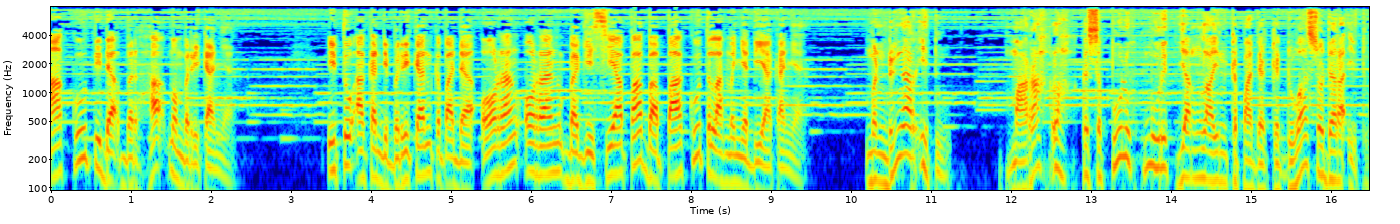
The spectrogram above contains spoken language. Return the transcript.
aku tidak berhak memberikannya. Itu akan diberikan kepada orang-orang bagi siapa Bapakku telah menyediakannya. Mendengar itu, marahlah kesepuluh murid yang lain kepada kedua saudara itu.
